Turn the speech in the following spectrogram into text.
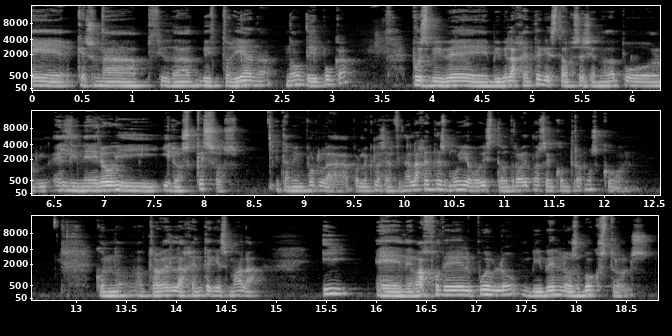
eh, que es una ciudad victoriana, ¿no? De época, pues vive, vive la gente que está obsesionada por el dinero y, los quesos. y también por la, por la clase. Al final la gente es muy egoísta. Otra vez nos encontramos con, con otra vez la gente que es mala. Y eh, debajo del pueblo viven los box trolls,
